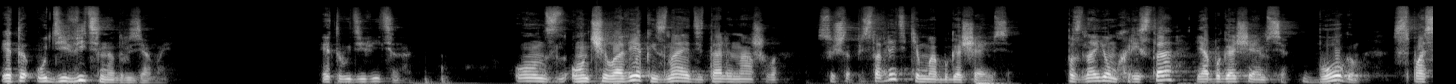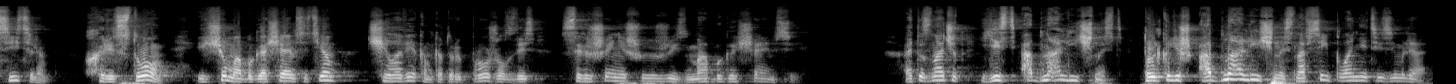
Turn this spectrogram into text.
Это удивительно, друзья мои. Это удивительно. Он, он человек и знает детали нашего существа. Представляете, кем мы обогащаемся? Познаем Христа и обогащаемся Богом, Спасителем – Христом, и еще мы обогащаемся тем человеком, который прожил здесь совершеннейшую жизнь. Мы обогащаемся им. А это значит, есть одна личность, только лишь одна личность на всей планете Земля,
